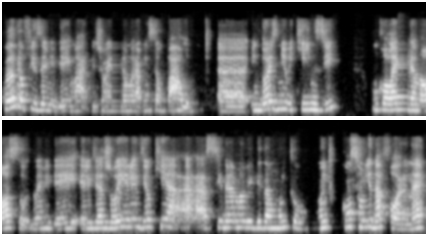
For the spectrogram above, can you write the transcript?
Quando eu fiz MBA em marketing, eu ainda morava em São Paulo, uh, em 2015, um colega nosso do MBA, ele viajou e ele viu que a, a cidra era uma bebida muito, muito consumida fora, né?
